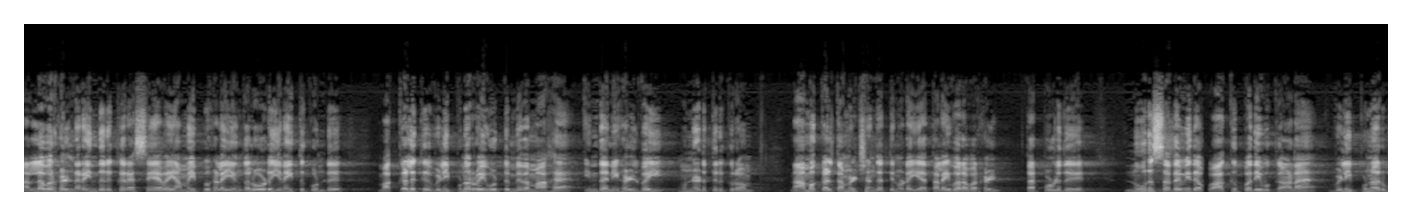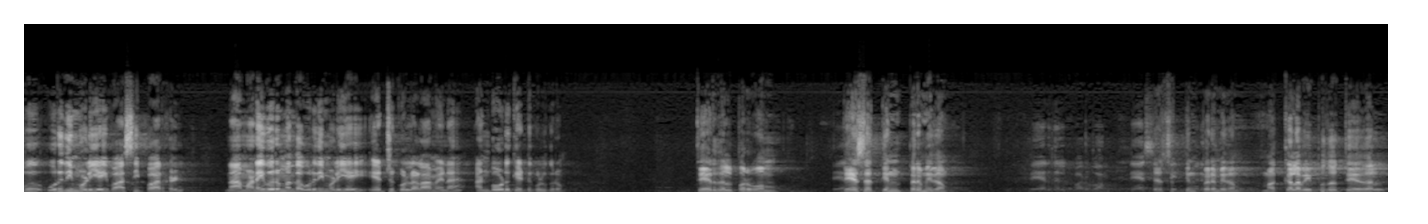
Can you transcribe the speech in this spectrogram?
நல்லவர்கள் நிறைந்திருக்கிற சேவை அமைப்புகளை எங்களோடு இணைத்து கொண்டு மக்களுக்கு விழிப்புணர்வை ஊட்டும் விதமாக இந்த நிகழ்வை முன்னெடுத்திருக்கிறோம். நாமக்கல் தமிழ்ச்சங்கத்தினுடைய தலைவர் அவர்கள் தற்பொழுது நூறு சதவீத வாக்குப்பதிவுக்கான விழிப்புணர்வு உறுதிமொழியை வாசிப்பார்கள். நாம் அனைவரும் அந்த உறுதிமொழியை ஏற்றுக்கொள்ளலாம் என அன்போடு கேட்டுக்கொள்கிறோம். தேர்தல் பருவம் தேசத்தின் பெருமிதம். தேர்தல் பருவம் தேசத்தின் பெருமிதம். மக்களவை பொதுத் தேர்தல்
